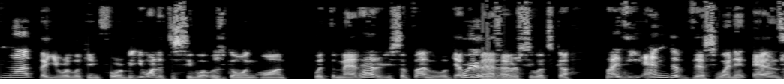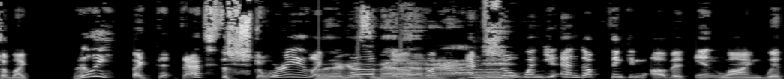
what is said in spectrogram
not that you were looking for, but you wanted to see what was going on with the Mad Hatter. You said, fine, we'll get Oh, the yeah, Mad. Hatter, see what's going By the end of this, when it ends, I'm like, really? Like that, that's the story? Like, Oh, there goes the Mad Hatter. fuck? And so when you end up thinking of it in line with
